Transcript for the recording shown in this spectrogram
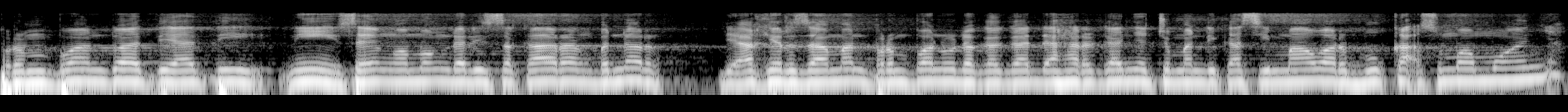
Perempuan tuh hati-hati. Nih saya ngomong dari sekarang benar. Di akhir zaman perempuan udah kagak ada harganya. Cuman dikasih mawar buka semua muanya.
